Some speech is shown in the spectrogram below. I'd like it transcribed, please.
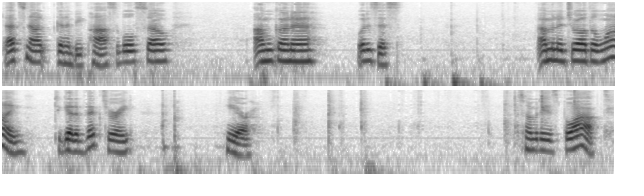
that's not going to be possible so i'm gonna what is this i'm going to draw the line to get a victory here. Somebody is blocked.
